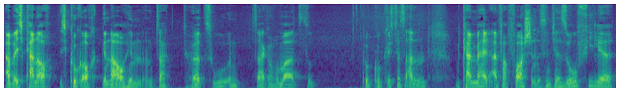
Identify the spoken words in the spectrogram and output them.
aber ich kann auch, ich gucke auch genau hin und sag, hör zu und sag auch immer, so, guck, guck dich das an und kann mir halt einfach vorstellen, es sind ja so viele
